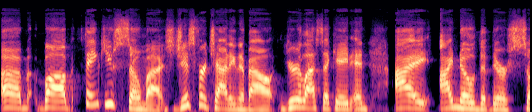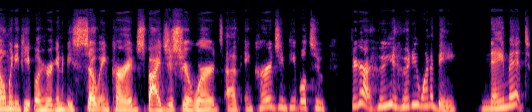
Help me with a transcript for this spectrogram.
um, Bob, thank you so much just for chatting about your last decade. And I I know that there are so many people who are going to be so encouraged by just your words of encouraging people to figure out who you who do you want to be, name it,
